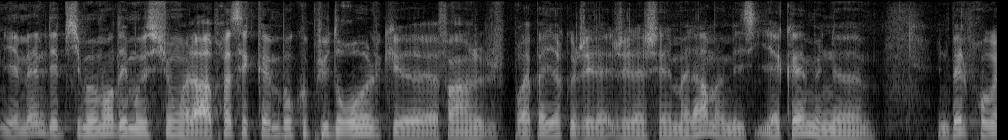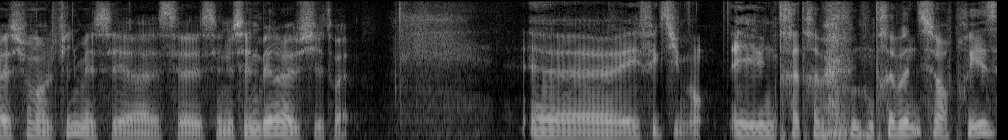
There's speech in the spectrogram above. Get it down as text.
il y a même des petits moments d'émotion. Alors après, c'est quand même beaucoup plus drôle que. Enfin, je pourrais pas dire que j'ai lâché ma larme, mais il y a quand même une, une belle progression dans le film et c'est euh, une, belle réussite, ouais. Euh, effectivement. Et une très très, bonne- une très bonne surprise.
